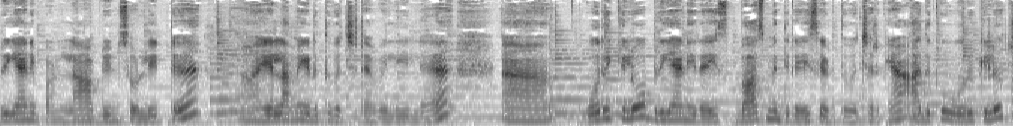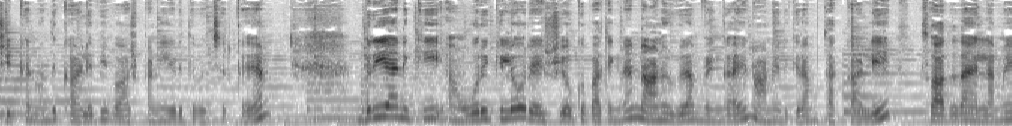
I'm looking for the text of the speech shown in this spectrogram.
பிரியாணி பண்ணலாம் அப்படின்னு சொல்லிட்டு எல்லாமே எடுத்து வச்சுட்டேன் வெளியில். ஒரு kilo biryani rice basmati rice எடுத்து வச்சுருக்கேன். அதுக்கு ஒரு கிலோ சிக்கன் வந்து கழுவி வாஷ் பண்ணி எடுத்து வச்சுருக்கேன். பிரியாணிக்கு ஒரு கிலோ ரேஷியோக்கு பார்த்தீங்கன்னா நானூறு கிராம் வெங்காயம் நானூறு கிராம் தக்காளி. ஸோ அதை தான் எல்லாமே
